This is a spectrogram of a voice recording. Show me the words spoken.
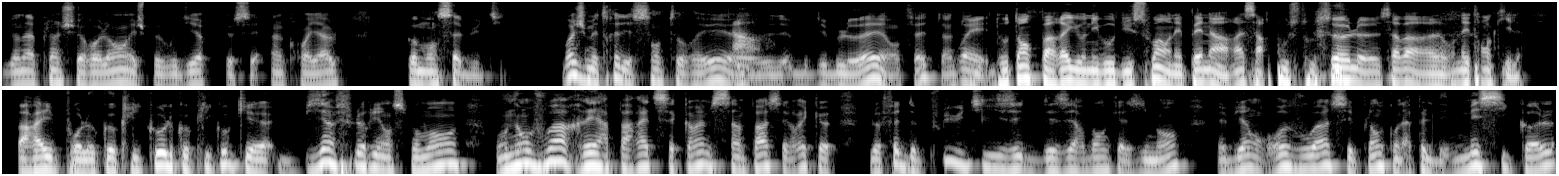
il y en a plein chez Roland, et je peux vous dire que c'est incroyable comment ça butine. Moi, je mettrais des centaurées, euh, Ah. des- des bleuets, en fait. hein, Ouais, D'autant que pareil au niveau du soin, on est peinard. hein, ça repousse tout seul, euh, ça va, on est tranquille. Pareil pour le coquelicot, le coquelicot qui est bien fleuri en ce moment, on en voit réapparaître, c'est quand même sympa. C'est vrai que le fait de plus utiliser de désherbant quasiment, eh bien on revoit ces plantes qu'on appelle des messicoles.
